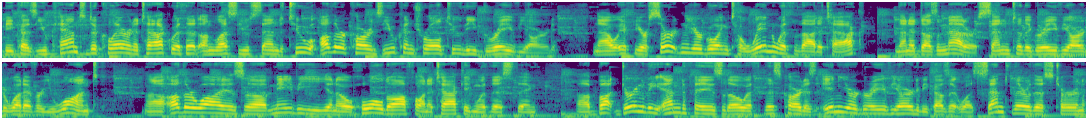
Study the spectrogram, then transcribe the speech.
because you can't declare an attack with it unless you send two other cards you control to the graveyard. Now, if you're certain you're going to win with that attack, then it doesn't matter. Send to the graveyard whatever you want. Uh, otherwise, uh, maybe, you know, hold off on attacking with this thing. Uh, but during the end phase, though, if this card is in your graveyard because it was sent there this turn,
